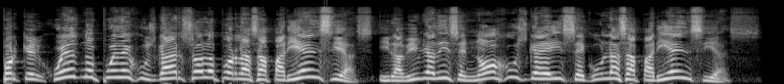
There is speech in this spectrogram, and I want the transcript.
Porque el juez no puede juzgar solo por las apariencias. Y la Biblia dice, no juzguéis según las apariencias.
